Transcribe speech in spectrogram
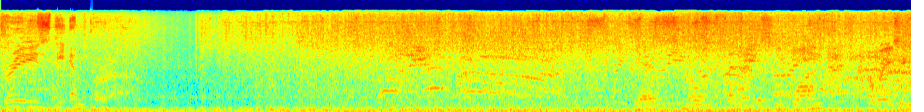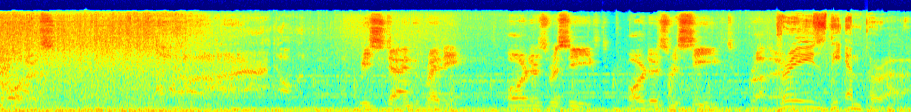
Praise the Emperor. Yes, most beneficent one. Awaiting orders. We stand ready. Orders received. Orders received, brother. Praise the Emperor.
